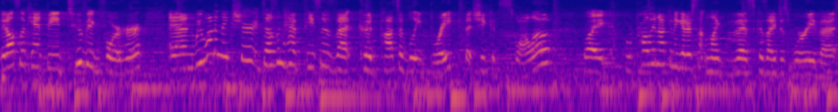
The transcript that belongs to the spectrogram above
It also can't be too big for her and we want to make sure it doesn't have pieces that could possibly break that she could swallow. Like, we're probably not gonna get her something like this because I just worry that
